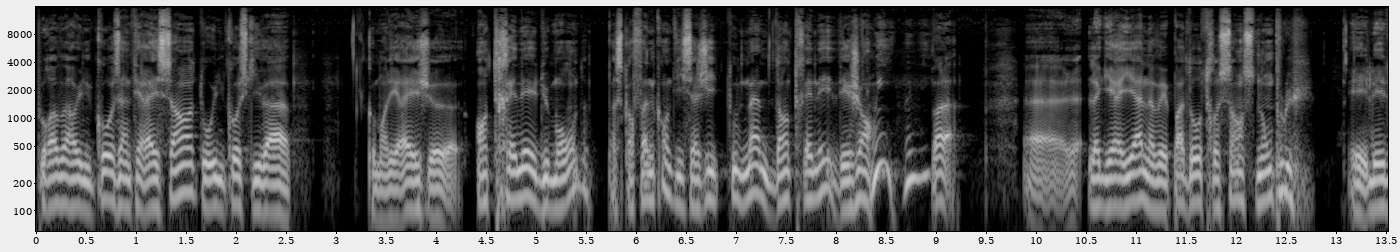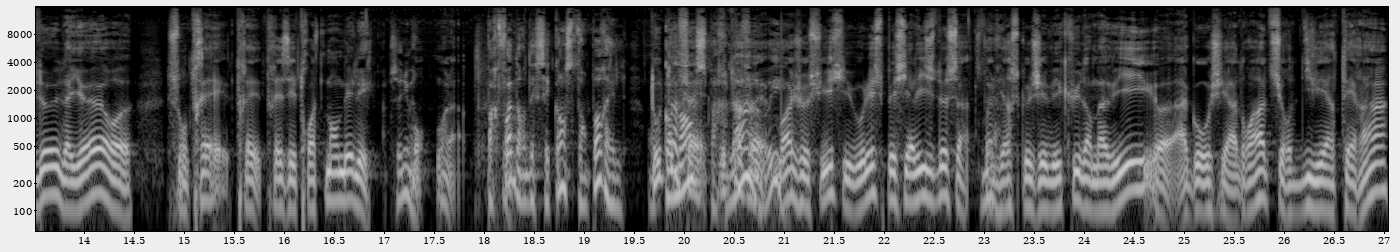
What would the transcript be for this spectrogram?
pour avoir une cause intéressante ou une cause qui va, comment dirais-je, entraîner du monde, parce qu'en fin de compte, il s'agit tout de même d'entraîner des gens. Oui, oui, oui. Voilà. Euh, la guérilla n'avait pas d'autre sens non plus. Et les deux, d'ailleurs, euh, sont très, très, très étroitement mêlés. Absolument. Bon, voilà. Parfois dans des séquences temporelles. On tout commence à fait, par tout là. Oui. Moi, je suis, si vous voulez, spécialiste de ça. C'est-à-dire Voilà. ce que j'ai vécu dans ma vie, euh, à gauche et à droite, sur divers terrains.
